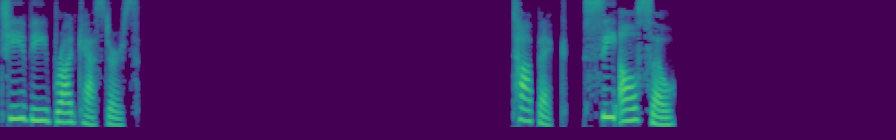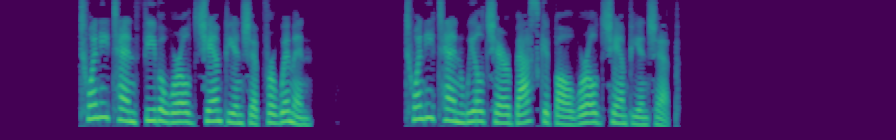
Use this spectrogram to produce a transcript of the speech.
TV broadcasters. Topic. See also. 2010 FIBA World Championship for Women. 2010 Wheelchair Basketball World Championship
